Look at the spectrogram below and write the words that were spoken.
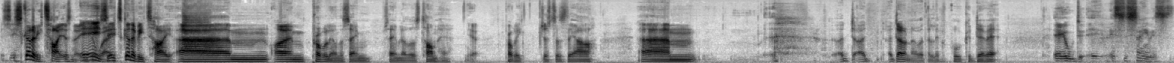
It's, it's going to be tight, isn't it? it either is. way? It's going to be tight. Um, I'm probably on the same same level as Tom here. Yeah. Probably just as they are. Um, I, I, I don't know whether Liverpool could do it. It'll do, it, it's the same. It's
